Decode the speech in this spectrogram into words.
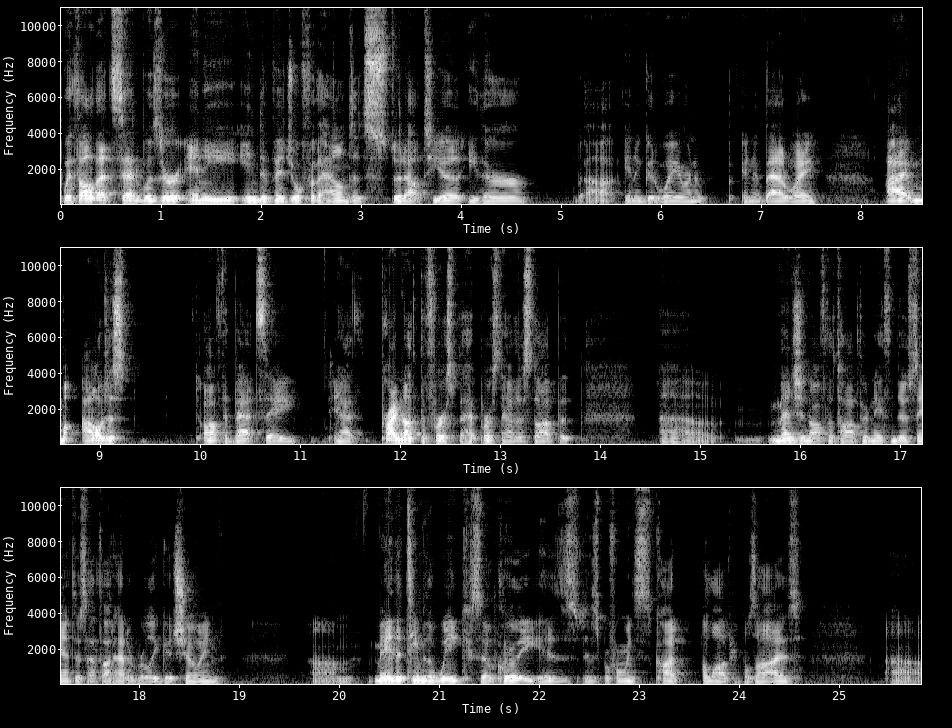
With all that said, was there any individual for the Hounds that stood out to you either uh, in a good way or in a in a bad way? I I'll just off the bat say, you know, probably not the first person to have this thought, but uh, mentioned off the top there, Nathan Dos Santos. I thought had a really good showing. Um, made the team of the week, so clearly his his performance caught a lot of people's eyes. Uh,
